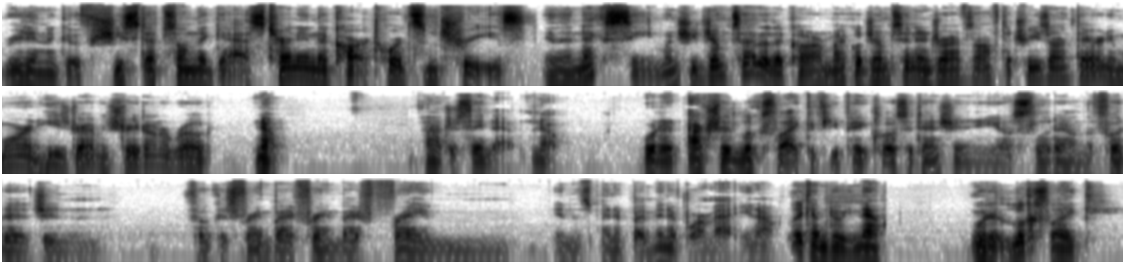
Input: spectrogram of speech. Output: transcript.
Reading the goof, she steps on the gas, turning the car towards some trees. In the next scene, when she jumps out of the car, Michael jumps in and drives off. The trees aren't there anymore, and he's driving straight on a road. No. I'll just say no. No. What it actually looks like if you pay close attention and, you know, slow down the footage and focus frame by frame by frame in this minute by minute format, you know, like I'm doing now. What it looks like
